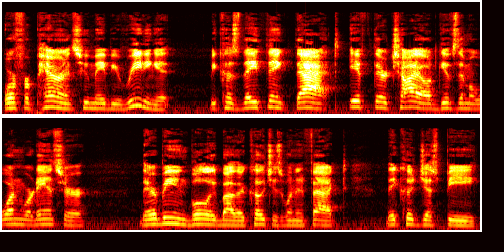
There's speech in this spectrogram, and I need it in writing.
or for parents who may be reading it because they think that if their child gives them a one word answer, they're being bullied by their coaches when in fact they could just be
